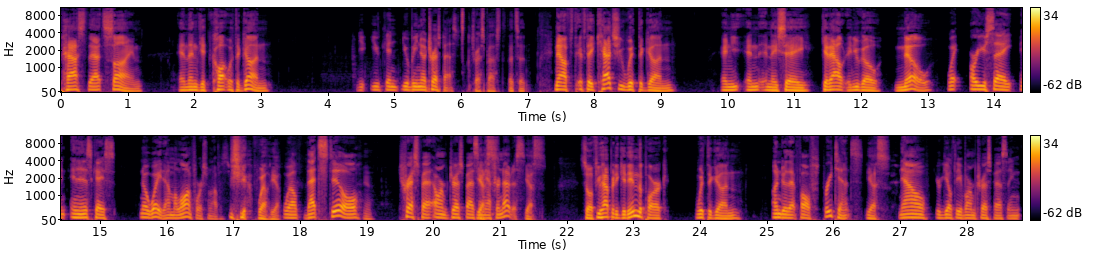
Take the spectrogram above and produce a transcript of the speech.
past that sign and then get caught with a gun, You, you can. You'll be no trespass. trespassed. That's it. Now, if if they catch you with the gun, and you, and and they say get out and you go, no. Wait, or you say, in, in this case, no, wait, I'm a law enforcement officer. Yeah, well, yeah. Well, that's still Yeah. trespass, armed trespassing Yes. after notice. Yes. So if you happen to get in the park with the gun, Under that false pretense, yes. now you're guilty of armed trespassing.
